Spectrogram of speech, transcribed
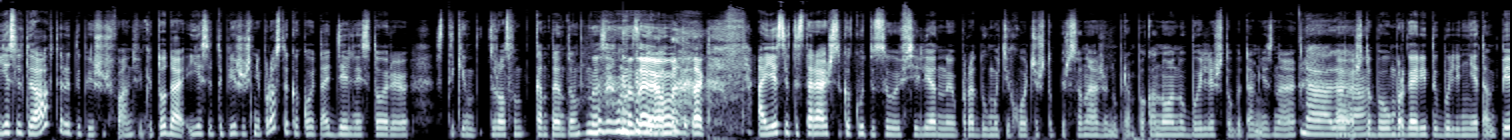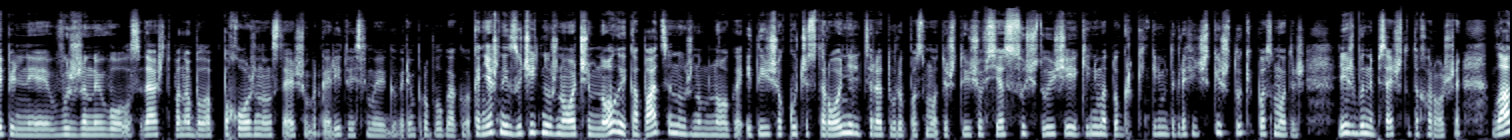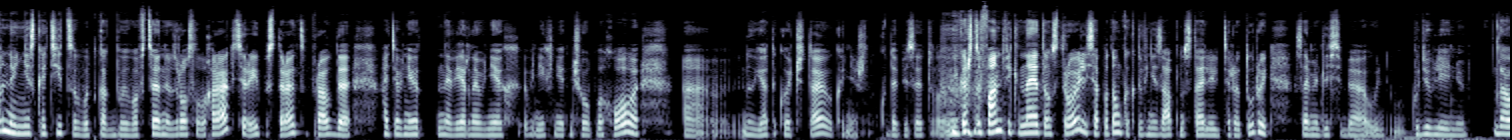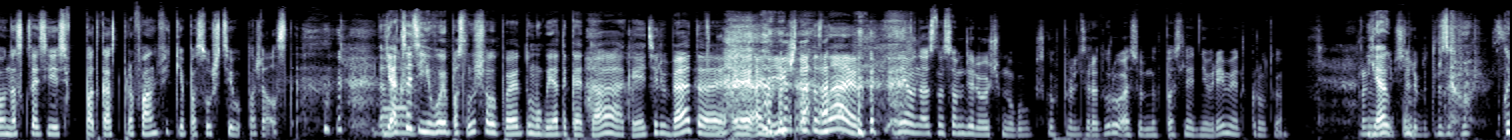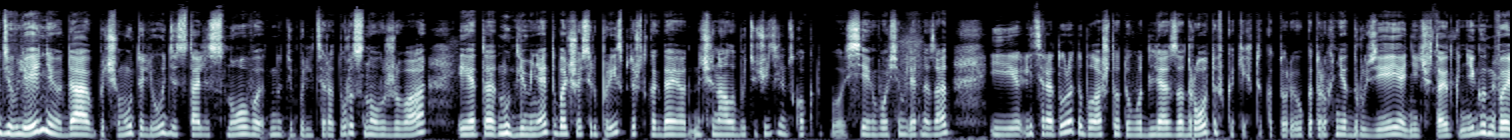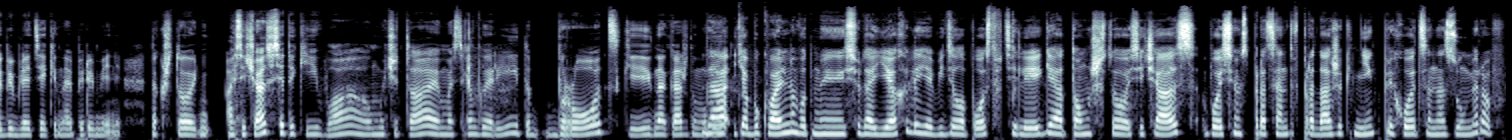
если ты автор и ты пишешь фанфики, то да. Если ты пишешь не просто какую-то отдельную историю с таким взрослым контентом, назовем это так, а если ты стараешься какую-то свою вселенную продумать и хочешь, чтобы персонажи, ну, прям по канону были, чтобы там, не знаю, Да, да, э, чтобы у Маргариты были не там пепельные выжженные волосы, да, чтобы она была похожа на настоящую Маргариту, если мы говорим про Булгакова. Конечно, изучить нужно очень много, и копаться нужно много, и ты еще кучу сторонней литературы посмотришь, ты еще все существующие кинематограф- кинематографические штуки посмотришь, лишь бы написать что-то хорошее. Главное не скатиться вот как бы во сцены взрослого характера и постараться, правда, хотя в них, наверное, в них, в них нет ничего плохого, а, ну, я такое читаю, конечно, куда без этого. Мне кажется, фанфики на этом строились, а потом как-то внезапно стали литературой сами для себя, к удивлению. Да, у нас, кстати, есть подкаст про фанфики, послушайте его, пожалуйста. Да. Я, кстати, его и послушала, поэтому я такая, так, эти ребята, э, они что-то знают. Не, у нас на самом деле очень много выпусков про литературу, особенно в последнее время, это круто. Про я все любят разговаривать. К удивлению, да, почему-то люди стали снова, ну, типа, литература снова жива. И это, ну, для меня это большой сюрприз, потому что когда я начинала быть учителем, сколько это было, 7-8 лет назад, и литература это была что-то вот для задротов каких-то, которые, у которых нет друзей, они читают книгу в библиотеке на перемене. Так что, а сейчас все такие, вау, мы читаем Мастер Маргарита, Бродский на каждом углу. Да, я буквально, вот мы сюда ехали, я видела пост в телеге о том, что сейчас 80% продажи книг приходится на зумеров,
